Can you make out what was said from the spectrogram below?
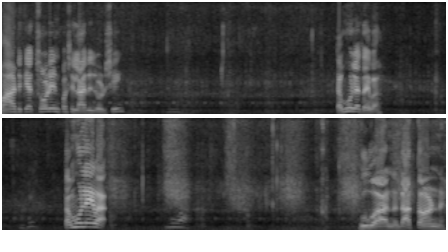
માઠ ક્યાંક છોડીને પછી લારી જોડશી. તમે શું લેતા આવ્યા? તમે શું લેવા? ગુવા ને દાંતણ ને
